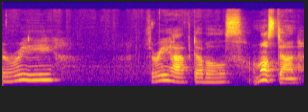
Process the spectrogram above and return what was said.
three, three half doubles, almost done.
